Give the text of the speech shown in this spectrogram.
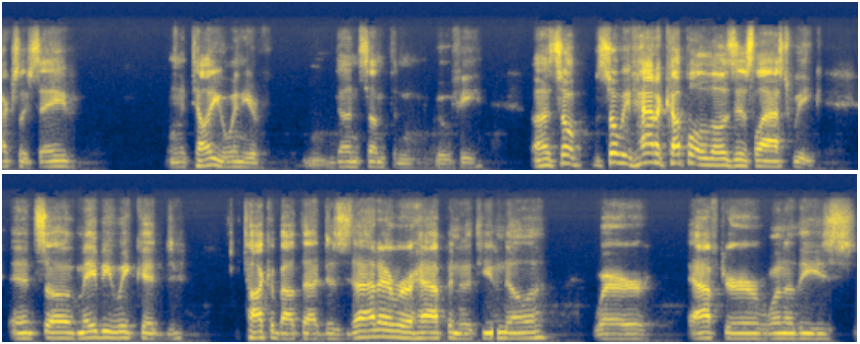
actually say and tell you when you've done something goofy. Uh, so so we've had a couple of those this last week, and so maybe we could talk about that. Does that ever happen with you, Noah? Where after one of these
